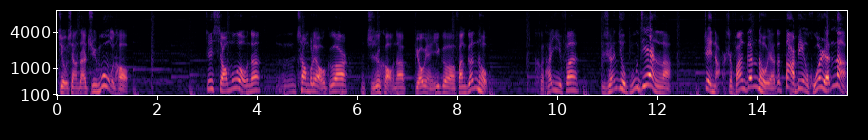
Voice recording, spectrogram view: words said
就像在锯木头。这小木偶呢，嗯，唱不了歌，只好呢表演一个翻跟头，可他一翻。人就不见了，这哪是翻跟头呀？这大变活人呢！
